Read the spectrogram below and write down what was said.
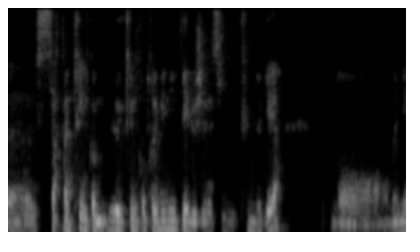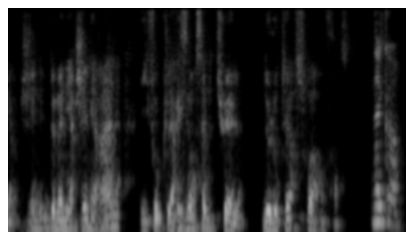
euh, certains crimes, comme le crime contre l'humanité, le génocide ou le crime de guerre, de manière générale, il faut que la résidence habituelle de l'auteur soit en France. D'accord.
